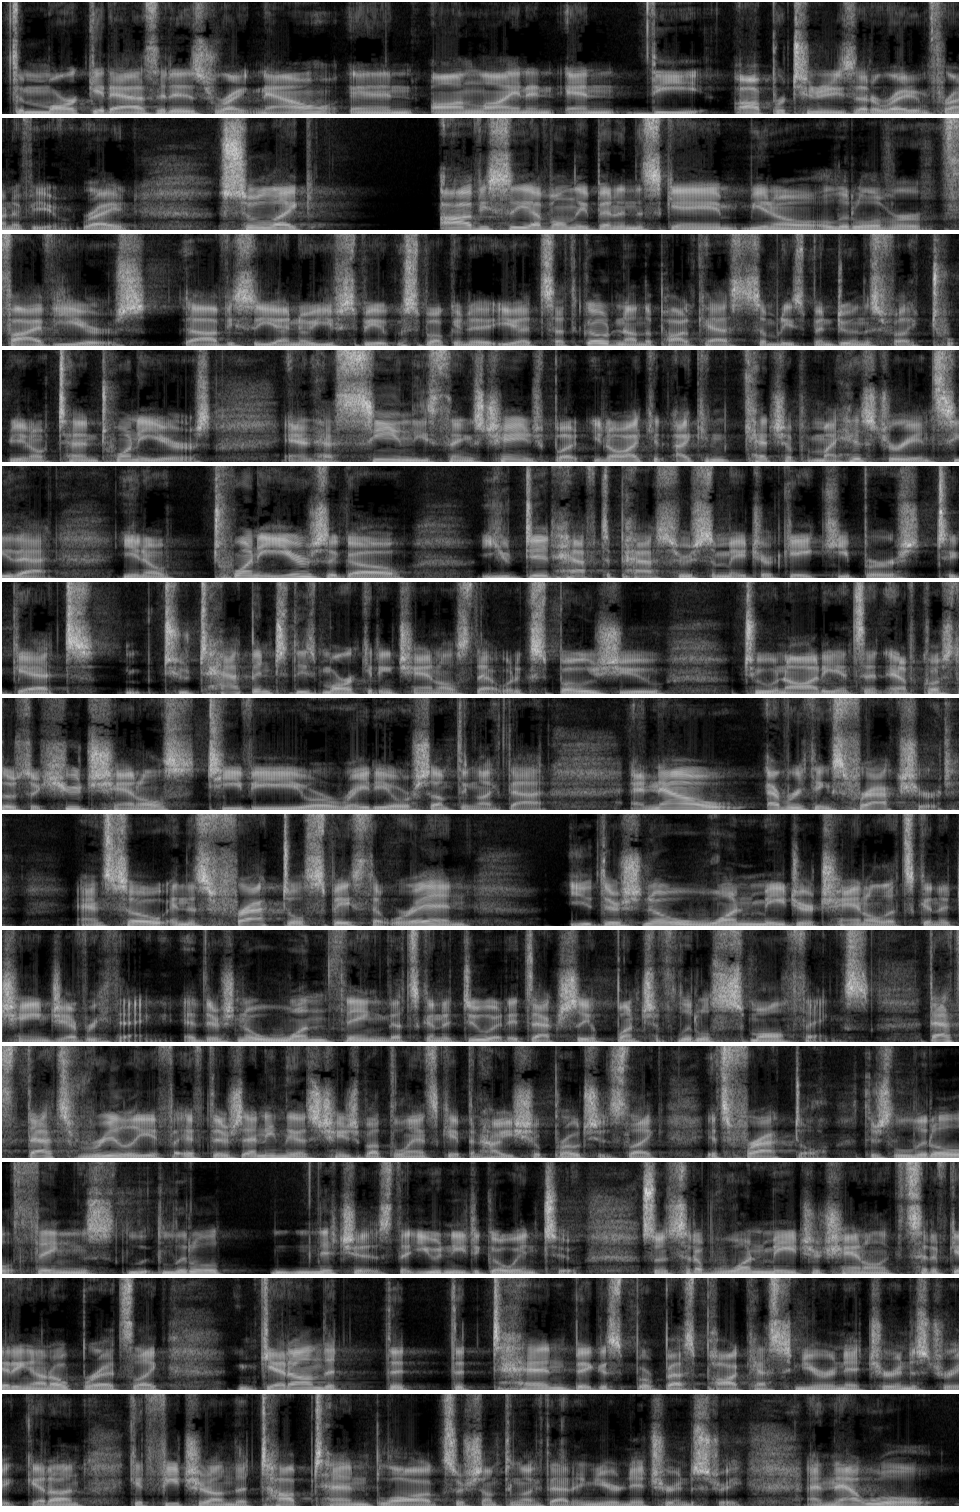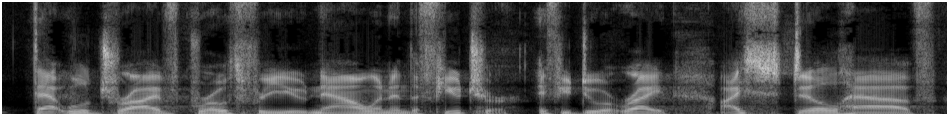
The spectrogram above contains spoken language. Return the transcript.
the market as it is right now and online and and the opportunities that are right in front of you, right? So like obviously I've only been in this game, you know, a little over five years. Obviously, I know you've spe- spoken to, you had Seth Godin on the podcast. Somebody's been doing this for like, tw- you know, 10, 20 years and has seen these things change. But, you know, I can, I can catch up in my history and see that, you know, 20 years ago, you did have to pass through some major gatekeepers to get, to tap into these marketing channels that would expose you to an audience. And, and of course, those are huge channels, TV or radio or something like that. And now everything's fractured. And so in this fractal space that we're in, you, there's no one major channel that's going to change everything. There's no one thing that's going to do it. It's actually a bunch of little small things. That's that's really if if there's anything that's changed about the landscape and how you should approach it, it's like it's fractal. There's little things, little niches that you need to go into. So instead of one major channel, instead of getting on Oprah, it's like get on the the the 10 biggest or best podcasts in your niche or industry. Get on get featured on the top 10 blogs or something like that in your niche or industry. And that will that will drive growth for you now and in the future if you do it right. I still have,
